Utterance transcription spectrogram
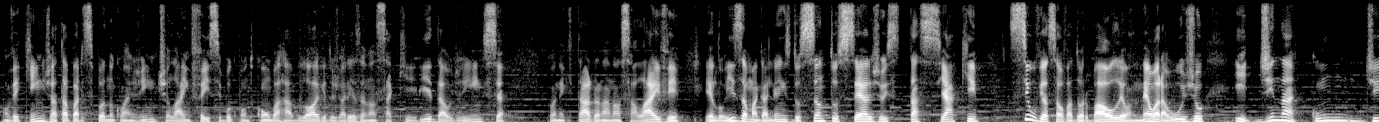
Vamos ver quem já está participando com a gente lá em facebook.com.br blog do Juarez, a nossa querida audiência conectada na nossa live. Heloísa Magalhães dos Santos, Sérgio Stasiak, Silvia Salvador Bal, Leonel Araújo e Dina Kundjeski.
